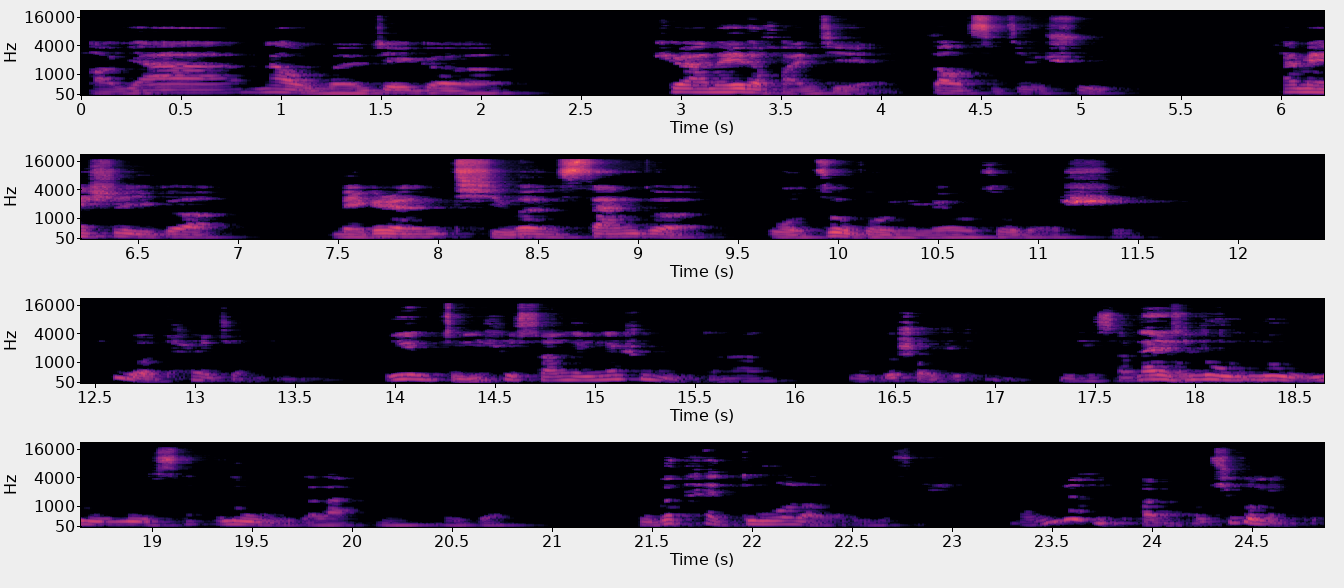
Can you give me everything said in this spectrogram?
好呀，那我们这个 Q&A 的环节到此结束。下面是一个每个人提问三个我做过你没有做过的事。这个太简单了，因为怎么是三个？应该是五个啊，五个手指头。你是三？那也是录录录录三录五个了。嗯，五个，五个太多了，我的意思是。我应该很快吧？我去过美国。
